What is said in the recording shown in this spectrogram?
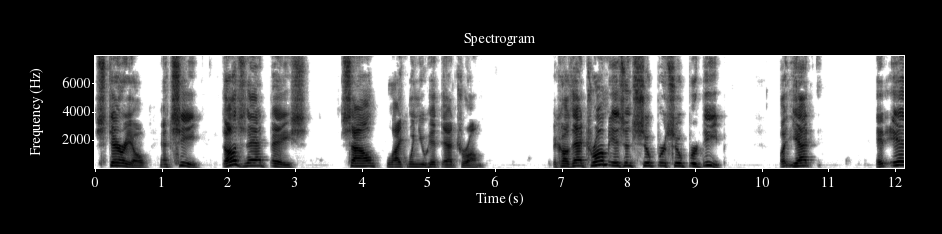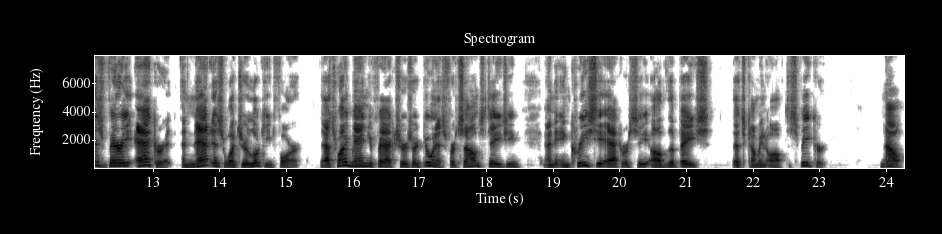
stereo and see does that bass sound like when you hit that drum? Because that drum isn't super, super deep, but yet it is very accurate, and that is what you're looking for. That's why manufacturers are doing this for sound staging and increase the accuracy of the bass that's coming off the speaker. Now,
